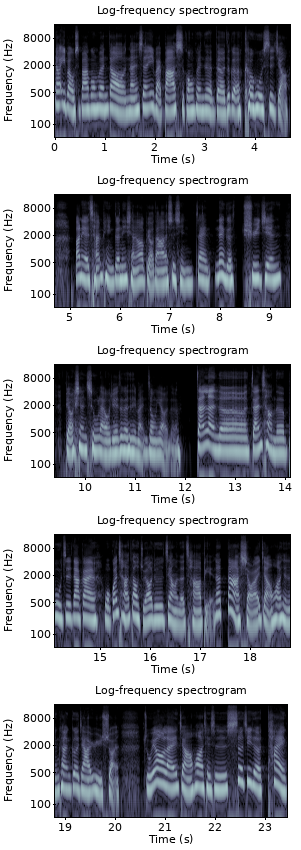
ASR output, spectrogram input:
要一百五十八公分到男生一百八十公分的的这个客户视角，把你的产品。跟你想要表达的事情，在那个区间表现出来，我觉得这个是蛮重要的。展览的展场的布置，大概我观察到，主要就是这样的差别。那大小来讲的话，只能看各家预算。主要来讲的话，其实设计的太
